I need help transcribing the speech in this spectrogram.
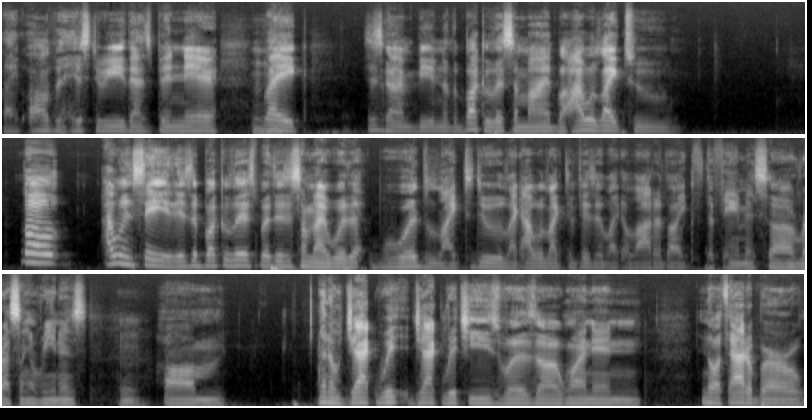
like all the history that's been there. Mm-hmm. Like this is gonna be another bucket list of mine, but I would like to. Well, I wouldn't say it is a bucket list, but this is something I would would like to do. Like I would like to visit like a lot of like the famous uh, wrestling arenas. Um, I know Jack Jack Ritchie's was uh, one in North Attleboro,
